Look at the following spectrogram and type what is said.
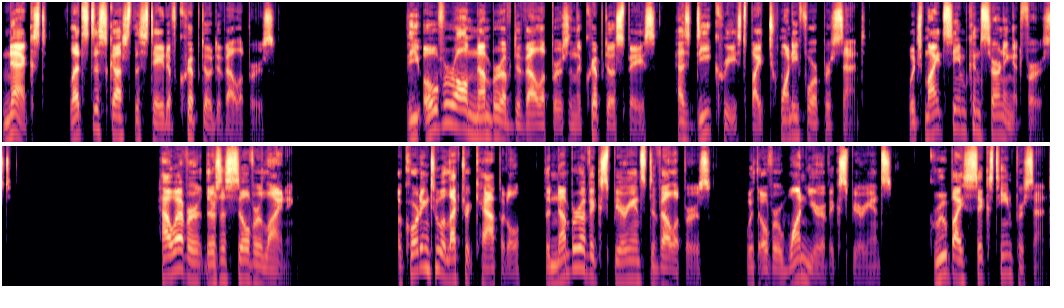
Next, let's discuss the state of crypto developers. The overall number of developers in the crypto space has decreased by 24%, which might seem concerning at first. However, there's a silver lining. According to Electric Capital, the number of experienced developers, with over one year of experience, grew by 16%.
